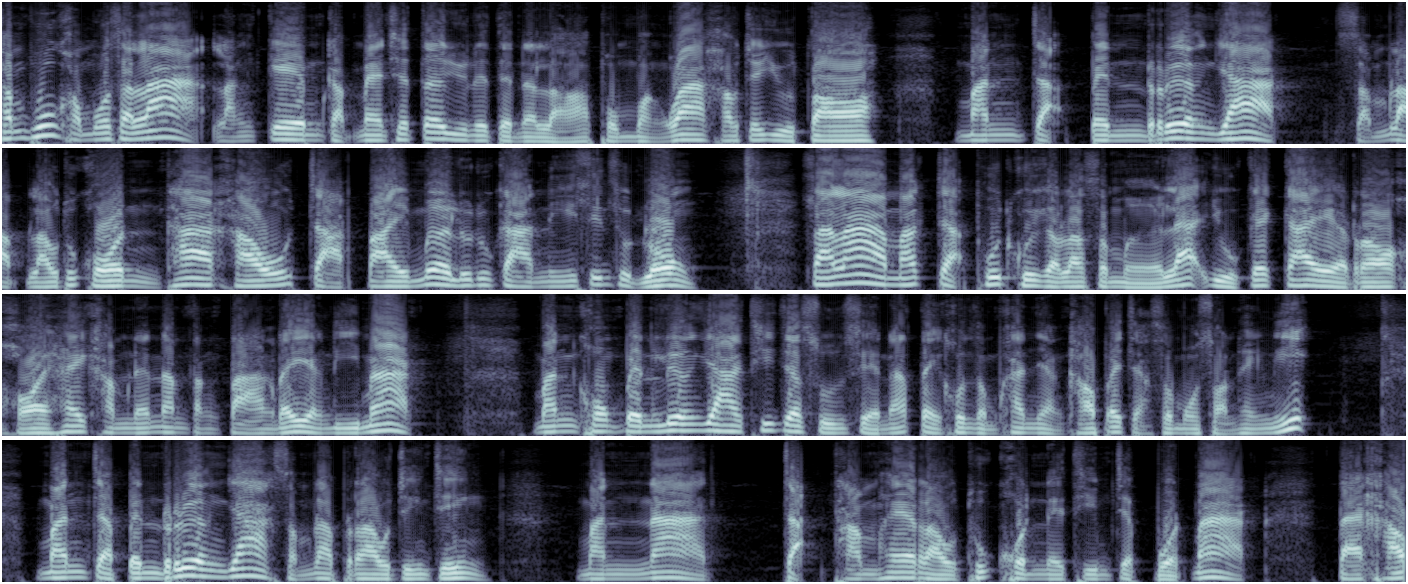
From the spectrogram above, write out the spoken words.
คำพูดของโมซาร่าห์หลังเกมกับแมนเชสเตอร์ยูไนเต็ดนั่นเหรอ ผมหวังว่าเขาจะอยู่ต่อ มันจะเป็นเรื่องยากสำหรับเราทุกคน ถ้าเขาจากไปเมื่อฤดูกาลนี้สิ้นสุดลงซาร่ามักจะพูดคุยกับเราเสมอ และอยู่ใกล้ ๆ รอคอยให้คำแนะนำต่างๆ ได้อย่างดีมาก มันคงเป็นเรื่องยากที่จะสูญเสียนักเตะคนสำคัญอย่างเขาไปจากสโมสรแห่งนี้ มันจะเป็นเรื่องยากสำหรับเราจริง ๆ มันน่าจะทำให้เราทุกคนในทีมเจ็บปวดมาก แต่เขา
